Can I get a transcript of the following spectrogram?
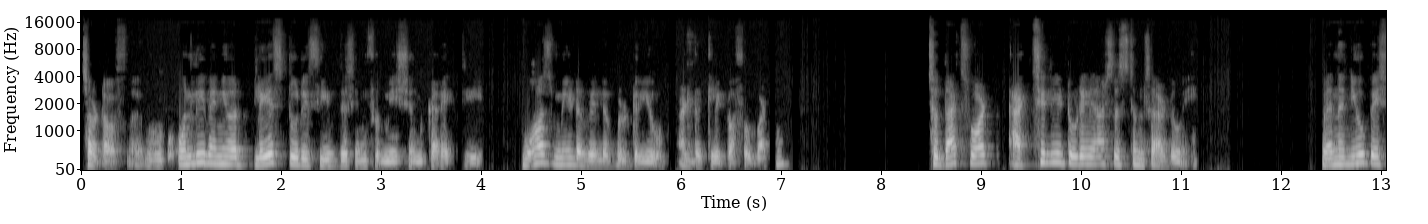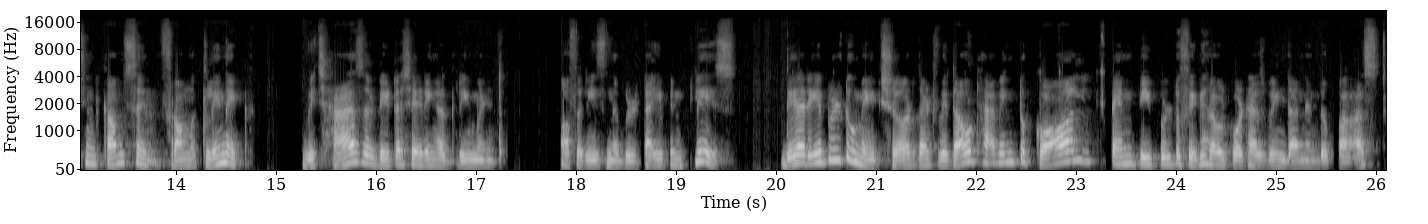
sort of only when you are placed to receive this information correctly was made available to you at the click of a button? So that's what actually today our systems are doing when a new patient comes in from a clinic which has a data sharing agreement of a reasonable type in place, they are able to make sure that without having to call 10 people to figure out what has been done in the past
